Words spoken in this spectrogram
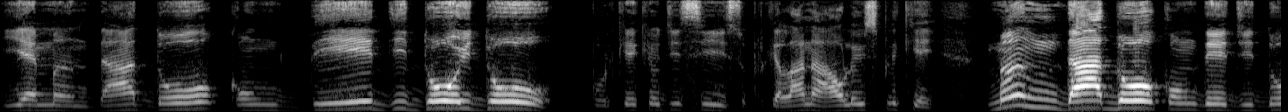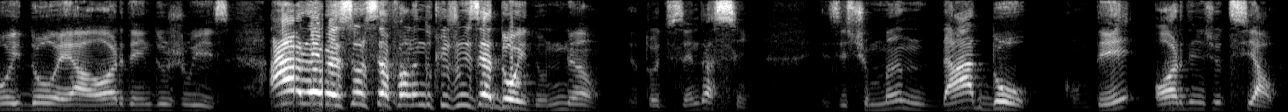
E é mandado com D de doido. Por que, que eu disse isso? Porque lá na aula eu expliquei. Mandado com D de doido é a ordem do juiz. Ah, professor, você está falando que o juiz é doido. Não, eu estou dizendo assim. Existe o mandado com D, ordem judicial.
